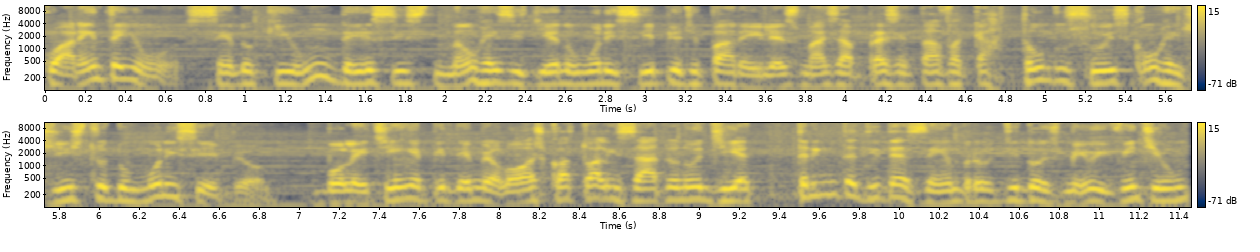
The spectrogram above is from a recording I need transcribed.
41, sendo que um desses não residia no município de Parelhas, mas apresentava cartão do SUS com registro do município. Boletim epidemiológico atualizado no dia 30 de dezembro de 2021,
